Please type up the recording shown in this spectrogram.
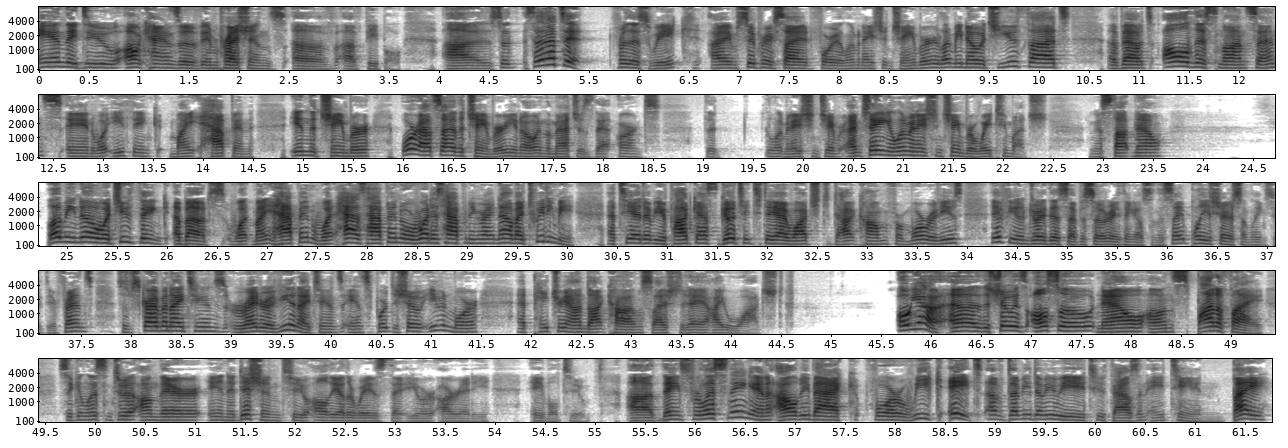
and they do all kinds of impressions of of people. Uh, so so that's it for this week. I'm super excited for Elimination Chamber. Let me know what you thought about all this nonsense and what you think might happen in the chamber or outside of the chamber, you know, in the matches that aren't the Elimination Chamber. I'm saying Elimination Chamber way too much. I'm going to stop now. Let me know what you think about what might happen, what has happened, or what is happening right now by tweeting me at TIW Podcast. Go to todayiwatched.com for more reviews. If you enjoyed this episode or anything else on the site, please share some links with your friends. Subscribe on iTunes, write a review on iTunes, and support the show even more at patreon.com slash todayiwatched. Oh yeah, uh, the show is also now on Spotify, so you can listen to it on there in addition to all the other ways that you are already able to. Uh, thanks for listening, and I'll be back for week eight of WWE 2018. Bye.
